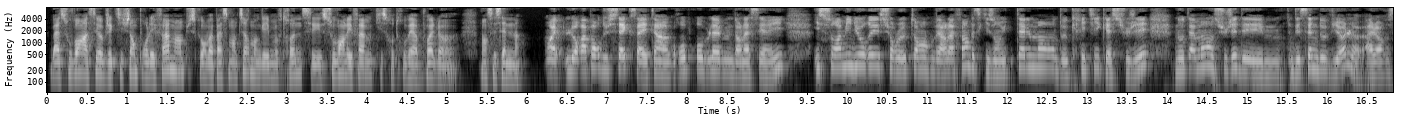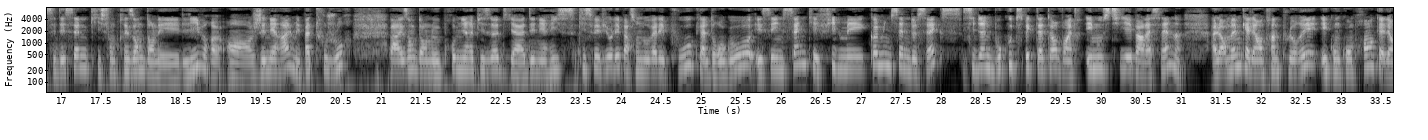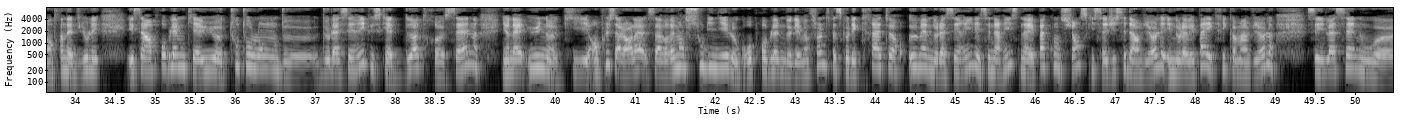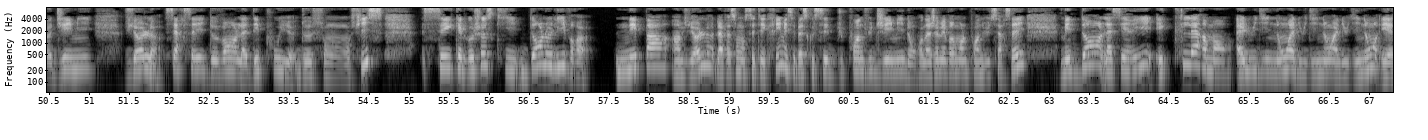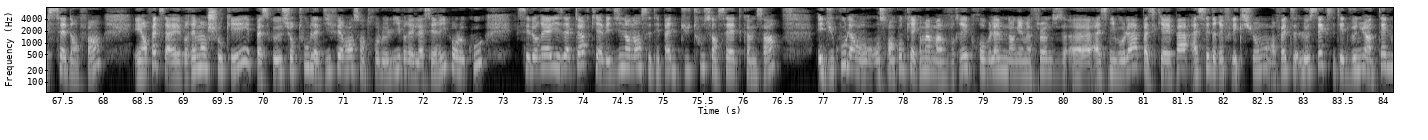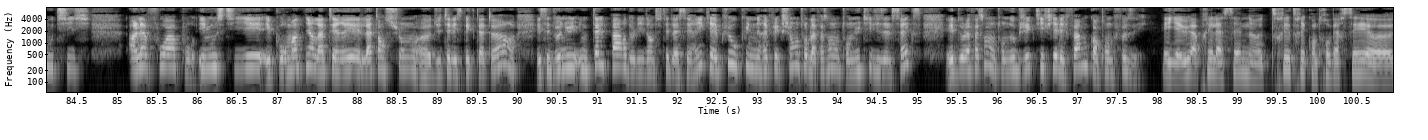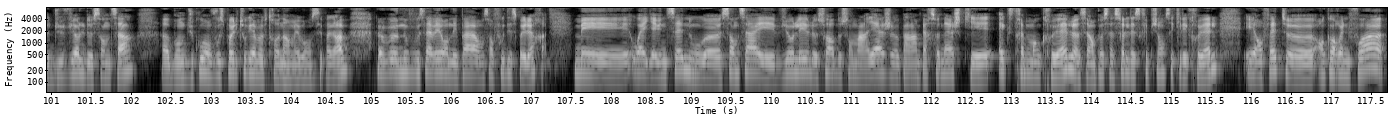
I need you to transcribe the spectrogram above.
bah, souvent assez objectifiant pour les femmes hein, puisqu'on va pas se mentir dans Game of Thrones c'est souvent les femmes qui se retrouvaient à poil dans ces scènes là. Ouais, le rapport du sexe a été un gros problème dans la série. Ils se sont améliorés sur le temps vers la fin parce qu'ils ont eu tellement de critiques à ce sujet, notamment au sujet des, des scènes de viol. Alors, c'est des scènes qui sont présentes dans les livres en général, mais pas toujours. Par exemple, dans le premier épisode, il y a Daenerys qui se fait violer par son nouvel époux, Khal Drogo, et c'est une scène qui est filmée comme une scène de sexe, si bien que beaucoup de spectateurs vont être émoustillés par la scène, alors même qu'elle est en train de pleurer et qu'on comprend qu'elle est en train d'être violée. Et c'est un problème qui a eu euh, tout au long de, de la série, puisqu'il y a d'autres scènes. Il y en a une qui, en plus, alors là, ça a vraiment souligné le gros problème de Game of Thrones, parce que les créateurs eux-mêmes de la série, les scénaristes, n'avaient pas conscience qu'il s'agissait d'un viol et ne l'avaient pas écrit comme un viol. C'est la scène où euh, Jamie viole Cersei devant la dépouille de son fils. C'est quelque chose qui, dans le livre, n'est pas un viol, la façon dont c'est écrit, mais c'est parce que c'est du point de vue de Jamie, donc on n'a jamais vraiment le point de vue de Cersei. Mais dans la série, et clairement, elle lui dit non, elle lui dit non, elle lui dit non, et elle cède enfin. Et en fait, ça avait vraiment choqué, parce que surtout la différence entre le livre et la série, pour le coup, c'est le réalisateur qui avait dit non, non, c'était pas du tout censé être comme ça. Et du coup, là, on, se rend compte qu'il y a quand même un vrai problème dans Game of Thrones euh, à ce niveau-là, parce qu'il n'y avait pas assez de réflexion. En fait, le sexe était devenu un tel outil à la fois pour émoustiller et pour maintenir l'intérêt, l'attention euh, du téléspectateur. Et c'est devenu une telle part de l'identité de la série qu'il n'y avait plus aucune réflexion autour de la façon dont on utilisait le sexe et de la façon dont on objectifiait les femmes quand on le faisait. Et il y a eu après la scène euh, très très controversée euh, du viol de Sansa. Euh, bon, du coup, on vous spoil tout Game of Thrones, hein, mais bon, c'est pas grave. nous, vous savez, on n'est pas, on s'en fout des spoilers. Mais ouais, il y a une scène où Sansa est violée le soir de son mariage par un personnage qui est extrêmement cruel. C'est un peu sa seule description, c'est qu'il est cruel. Et en fait, encore une fois,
